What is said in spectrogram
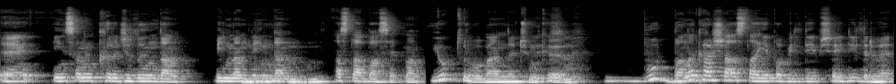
e, insanın kırıcılığından, bilmem neyinden asla bahsetmem. Yoktur bu bende çünkü bu bana karşı asla yapabildiği bir şey değildir ve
